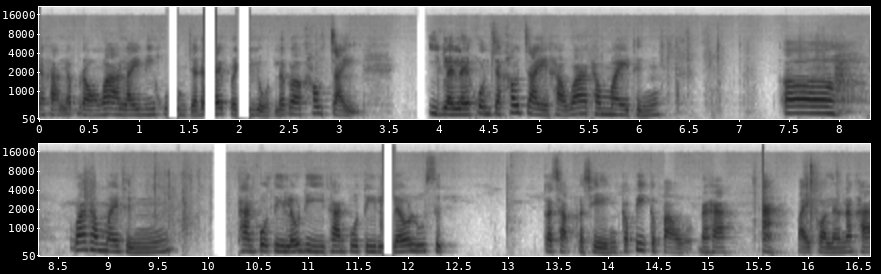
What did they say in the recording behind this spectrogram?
นะคะ รับรองว่าไลน์นี้คุณจะได้ประโยชน์แล้วก็เข้าใจ อีกหลาย ๆ คนจะเข้าใจค่ะว่าทำไมถึงเอ่อว่าทำไมถึงทานโปรตีนแล้วดี ทานโปรตีนแล้วรู้สึกกระฉับกระเฉงกระปี้กระเป๋านะคะ อะไปก่อนแล้วนะคะ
